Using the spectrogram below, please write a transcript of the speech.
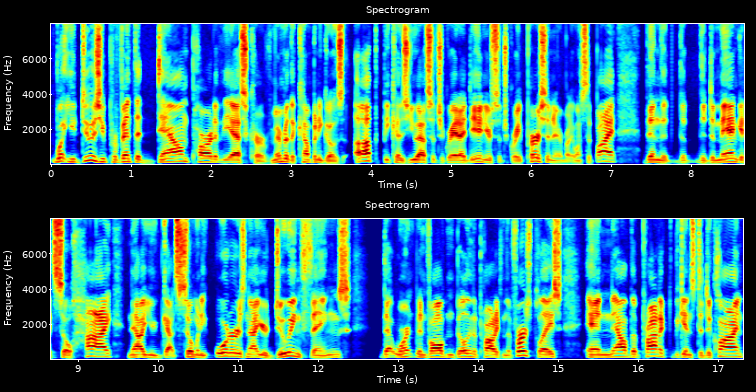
what you do is you prevent the down part of the S curve. Remember, the company goes up because you have such a great idea and you're such a great person and everybody wants to buy it. Then the, the, the demand gets so high. Now you've got so many orders. Now you're doing things that weren't involved in building the product in the first place and now the product begins to decline.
